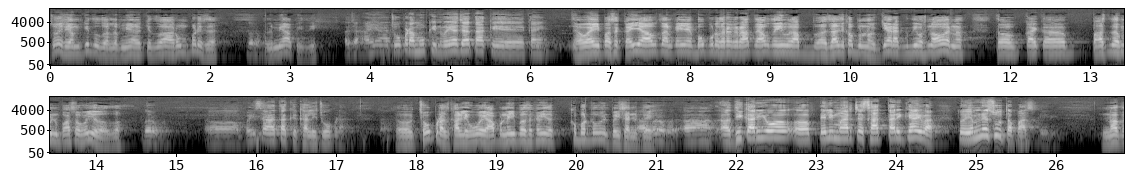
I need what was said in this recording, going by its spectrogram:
જોઈશે એમ કીધું હતું એટલે મેં કીધું આ રૂમ પડી છે. એટલે મેં આપી દીધી. અચ્છા અહીંયા ચોપડા મૂકીને વયા જતા કે કઈ? હવે એ પાસે કઈ આવતા ને કઈ બપોર ધરાક રાતે આવતા એ જાજ ખબર ન હોય. ક્યારેક દિવસ ના આવે ને તો કંઈક પાંચ દસ મિનિટ પાછો હોય હતો. બરોબર. પૈસા હતા કે ખાલી ચોપડા? ચોપડા જ ખાલી હોય. આપણને એ પાસે કઈ ખબર ન હોય ને પૈસા ને કઈ. અધિકારીઓ પેલી માર્ચે સાત તારીખે આવ્યા તો એમને શું તપાસ કરી? ના તો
